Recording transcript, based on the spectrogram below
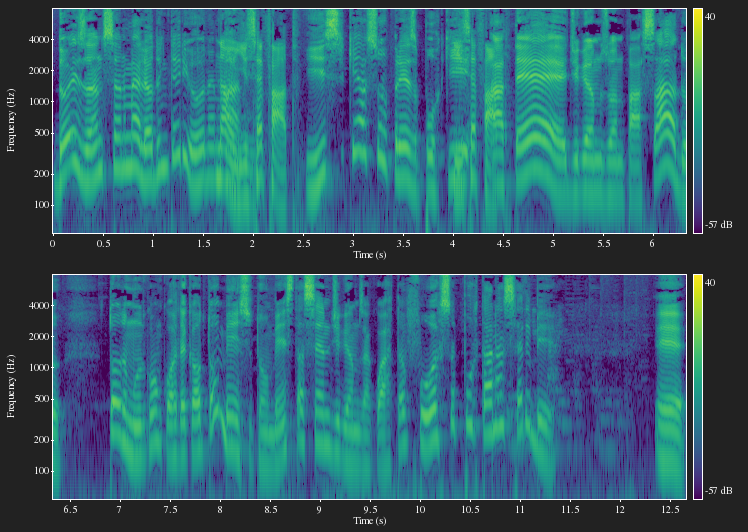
dois anos sendo melhor do interior, né, Não, mano? isso é fato. Isso que é a surpresa, porque Isso é fato. até, digamos, o ano passado, todo mundo concorda que é o Tombense. O Tombense está sendo, digamos, a quarta força por estar na Série B. É.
